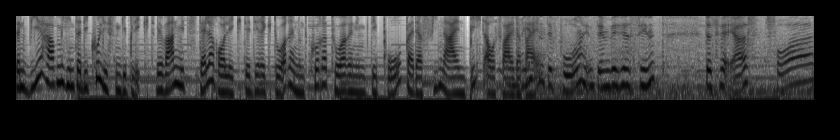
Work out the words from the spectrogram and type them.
Denn wir haben hinter die Kulissen geblickt. Wir waren mit Stella Rollig, der Direktorin und Kuratorin im Depot bei der finalen Bildauswahl dabei. Ein Riesendepot, in dem wir hier sind das wir erst vor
